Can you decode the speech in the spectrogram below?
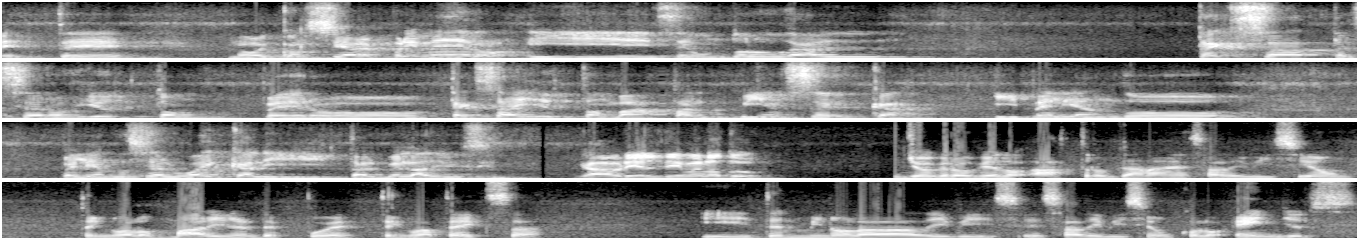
este, me voy con Seattle primero y segundo lugar Texas, tercero Houston, pero Texas y Houston van a estar bien cerca y peleando peleándose el Card y tal vez la división. Gabriel, dímelo tú. Yo creo que los Astros ganan esa división. Tengo a los Mariners después, tengo a Texas y termino la esa división con los Angels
